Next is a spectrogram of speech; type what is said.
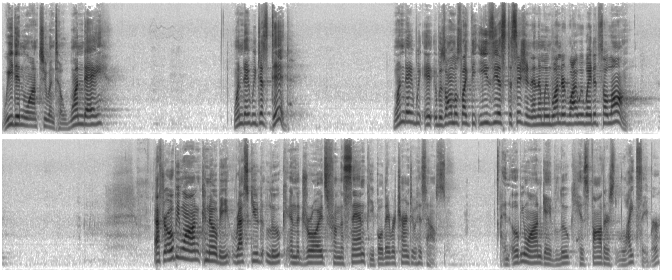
we didn't want to until one day. One day we just did. One day we, it, it was almost like the easiest decision, and then we wondered why we waited so long. After Obi Wan Kenobi rescued Luke and the droids from the Sand People, they returned to his house. And Obi Wan gave Luke his father's lightsaber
